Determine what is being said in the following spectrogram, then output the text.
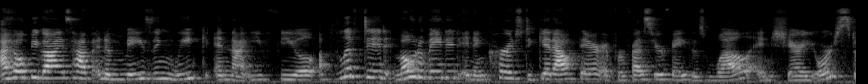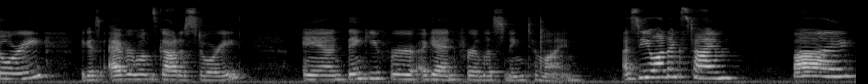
I hope you guys have an amazing week and that you feel uplifted, motivated, and encouraged to get out there and profess your faith as well and share your story because everyone's got a story. And thank you for, again, for listening to mine. I'll see you all next time. Bye.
